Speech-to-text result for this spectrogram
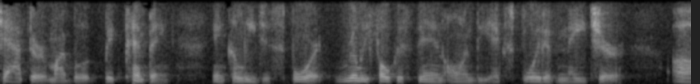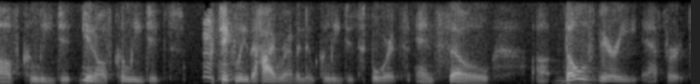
chapter of my book, Big Pimping in Collegiate Sport, really focused in on the exploitive nature of collegiate, you know, of collegiate, mm-hmm. particularly the high revenue collegiate sports. And so uh, those very efforts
